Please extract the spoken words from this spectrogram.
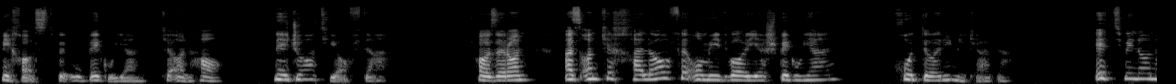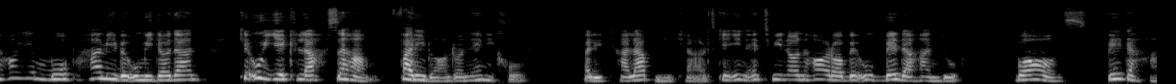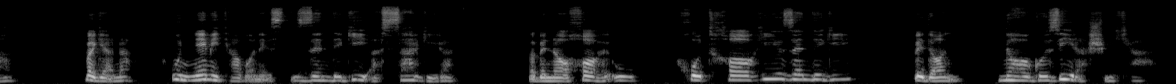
می‌خواست به او بگویند که آنها نجات یافتند حاضران از آنکه خلاف امیدواریش بگویند خودداری می‌کردند. اطمینانهای مبهمی به او می‌دادند که او یک لحظه هم فریب آن را نمی‌خورد ولی طلب می‌کرد که این اطمینانها را به او بدهند و باز بدهند. وگرنه او نمی‌توانست زندگی از سر گیرد و به ناخواه او خودخواهی زندگی بدان ناگزیرش می‌کرد.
